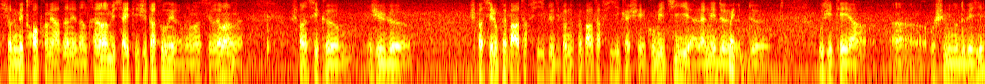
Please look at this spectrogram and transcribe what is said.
sur mes trois premières années d'entraînement, mais ça a été, j'ai tâtonné là, vraiment, c'est vraiment, je pensais que j'ai eu le, j'ai passé le préparateur physique, le diplôme de préparateur physique chez Cometti à l'année de, Oui. de- où j'étais au cheminot de Béziers.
